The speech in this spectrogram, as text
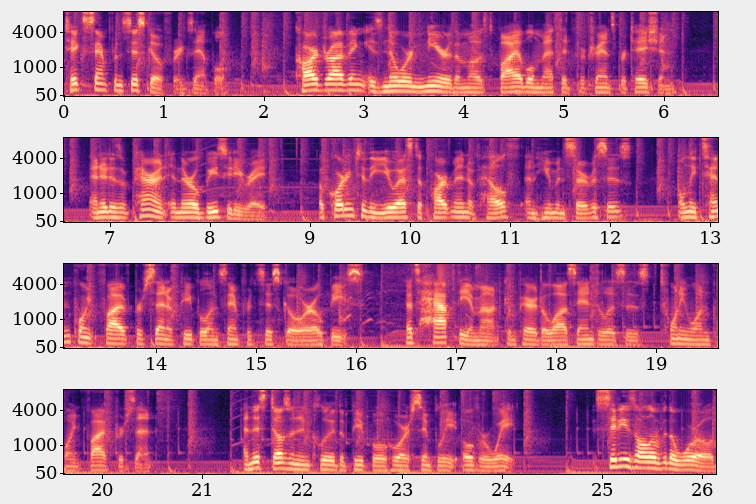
Take San Francisco, for example. Car driving is nowhere near the most viable method for transportation, and it is apparent in their obesity rate. According to the US Department of Health and Human Services, only 10.5% of people in San Francisco are obese. That's half the amount compared to Los Angeles' 21.5%. And this doesn't include the people who are simply overweight. Cities all over the world,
